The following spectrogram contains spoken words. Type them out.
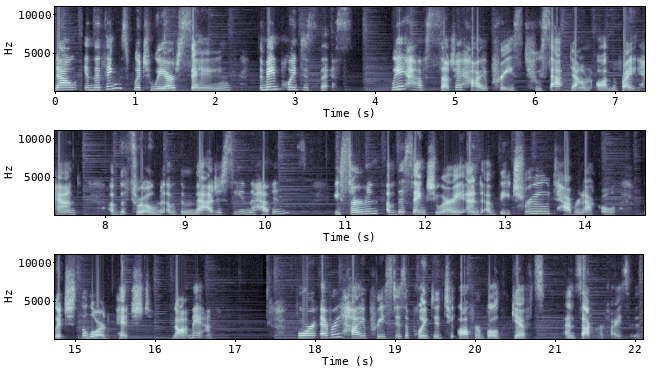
Now, in the things which we are saying, the main point is this we have such a high priest who sat down on the right hand of the throne of the majesty in the heavens, a servant of the sanctuary and of the true tabernacle which the Lord pitched, not man. For every high priest is appointed to offer both gifts and sacrifices.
